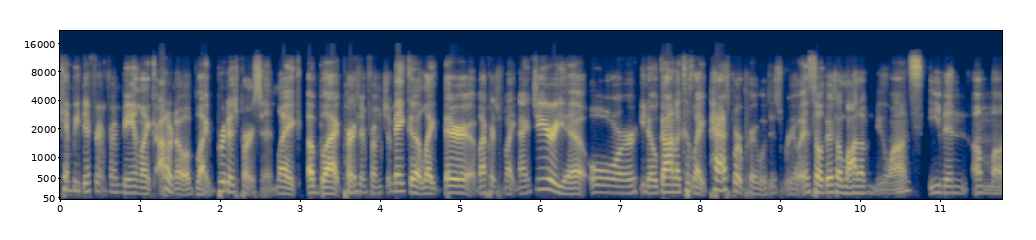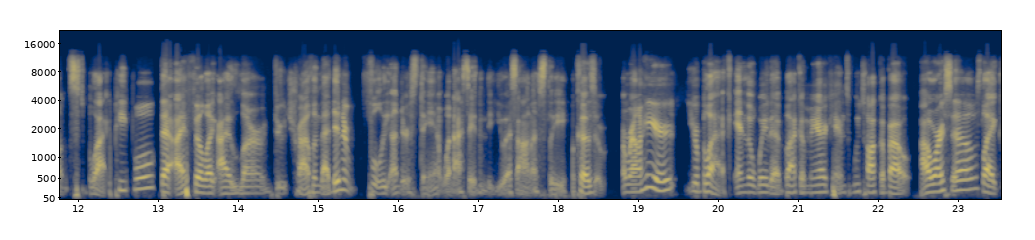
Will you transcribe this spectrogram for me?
can be different from being like i don't know a black british person like a black person from jamaica like they're a black person from like nigeria or you know ghana because like passport privilege is real. And so there's a lot of nuance even amongst black people that i feel like i learned through traveling that I didn't fully understand when i stayed in the US, honestly, because around here, you're black. And the way that black Americans, we talk about ourselves, like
